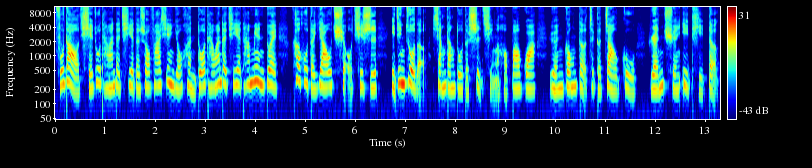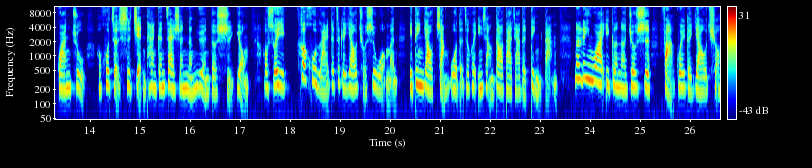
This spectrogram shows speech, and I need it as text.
辅导协助台湾的企业的时候，发现有很多台湾的企业，它面对客户的要求，其实已经做了相当多的事情了，哈，包括员工的这个照顾、人权议题的关注，或者是减碳跟再生能源的使用，哦，所以。客户来的这个要求是我们一定要掌握的，这会影响到大家的订单。那另外一个呢，就是法规的要求。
